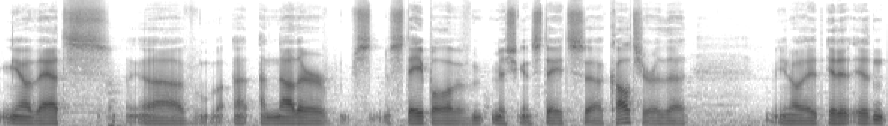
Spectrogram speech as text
you know that's uh, another staple of Michigan State's uh, culture that you know it, it isn't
